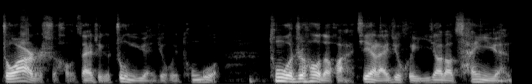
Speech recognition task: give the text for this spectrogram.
周二的时候在这个众议院就会通过，通过之后的话，接下来就会移交到参议院。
